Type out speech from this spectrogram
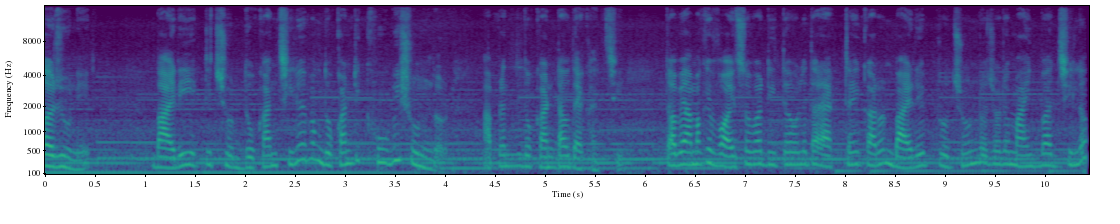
অরুণের। বাইরেই একটি ছোট দোকান ছিল এবং দোকানটি খুবই সুন্দর। আপনাদের দোকানটাও দেখাচ্ছি। তবে আমাকে ভয়েস ওভার দিতে হলে তার একটাই কারণ, বাইরে প্রচণ্ড জোরে মাইক বাজছিল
